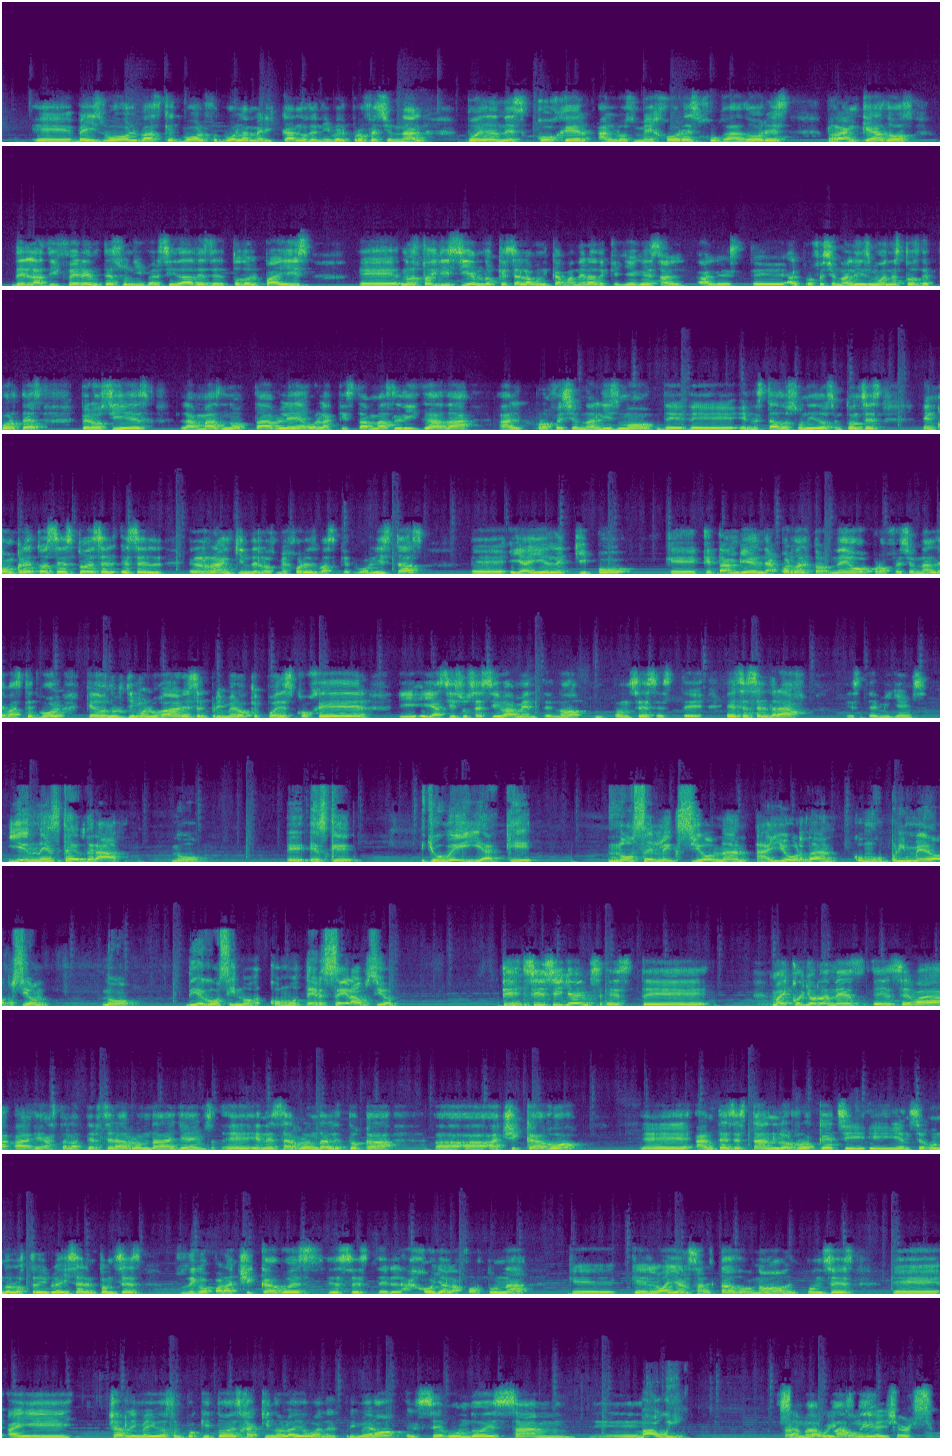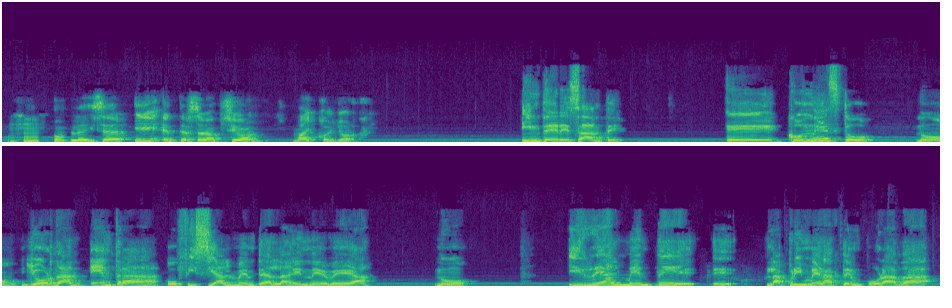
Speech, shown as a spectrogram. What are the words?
béisbol, básquetbol, fútbol americano de nivel profesional pueden escoger a los mejores jugadores ranqueados de las diferentes universidades de todo el país. Eh, no estoy diciendo que sea la única manera de que llegues al, este, al profesionalismo en estos deportes, pero sí es la más notable o la que está más ligada al profesionalismo de, en Estados Unidos. Entonces, en concreto es esto, es el, es el, ranking de los mejores basquetbolistas eh, y ahí el equipo que, también, de acuerdo al torneo profesional de básquetbol, quedó en último lugar, es el primero que puedes coger y, así sucesivamente, ¿no? Entonces, este, ese es el draft, este, mi James. Y en este draft, ¿no? Eh, es que yo veía que no seleccionan a Jordan como primera opción, ¿no? Diego, sino como tercera opción. Sí, sí, sí, James. Este, Michael Jordan es, se va eh, hasta la tercera ronda, James. Eh, en esa ronda le toca a, Chicago. eh, antes están los Rockets y, en segundo los Trailblazers, entonces, pues digo, para Chicago es, es este, la joya, la fortuna que, lo hayan saltado, ¿no? Entonces, eh, ahí Charlie, me ayudas un poquito, es Jaquino Olajuwon el primero, el segundo es Sam... Eh, Bowie. Sam, Bowie, con Blazers. Con Blazer y en tercera opción, Michael Jordan. Interesante. Eh, con esto, ¿no? Jordan entra oficialmente a la NBA, ¿no? Y realmente eh, la primera temporada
